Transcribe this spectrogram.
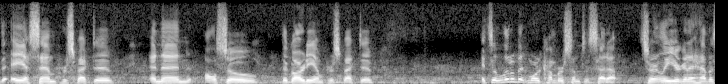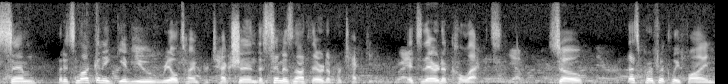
the ASM perspective and then also the Guardium perspective it's a little bit more cumbersome to set up. Certainly you're going to have a SIEM, but it's not going to give you real-time protection. The SIEM is not there to protect you. Right. It's there to collect. Yep. So that's perfectly fine.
